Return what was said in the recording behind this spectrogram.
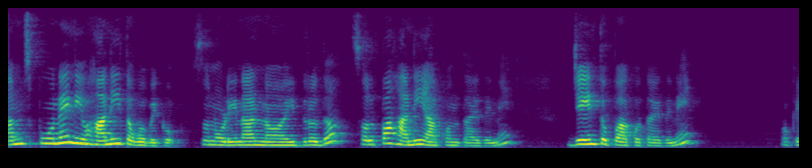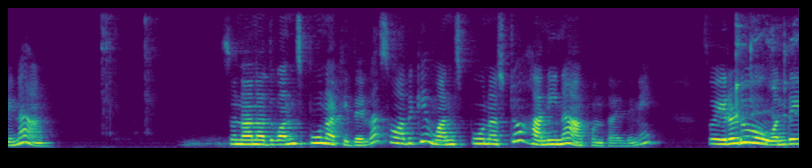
ಒಂದು ಸ್ಪೂನೇ ನೀವು ಹನಿ ತೊಗೋಬೇಕು. ಸೊ ನೋಡಿ ನಾನು ಇದ್ರದ್ದು ಸ್ವಲ್ಪ ಹನಿ ಹಾಕೊತಾ ಇದ್ದೀನಿ. ಜೇನುತುಪ್ಪ ಹಾಕೋತಾ ಇದ್ದೀನಿ. ಓಕೆನಾ ಸೊ ನಾನು ಅದು ಒಂದು ಸ್ಪೂನ್ ಹಾಕಿದ್ದೆ ಅಲ್ಲ? ಸೊ ಅದಕ್ಕೆ ಒಂದು ಸ್ಪೂನಷ್ಟು ಹನಿನ ಹಾಕೊತಾ ಇದ್ದೀನಿ. ಸೊ ಎರಡೂ ಒಂದೇ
